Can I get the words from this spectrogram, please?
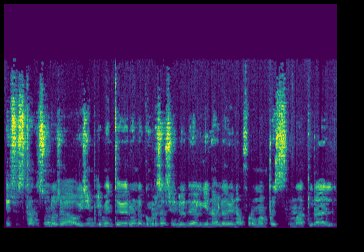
eso es cansón, o sea, hoy simplemente ver una conversación donde alguien habla de una forma pues natural,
